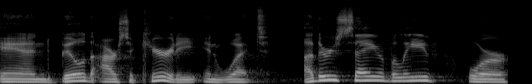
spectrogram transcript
and build our security in what others say or believe, or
